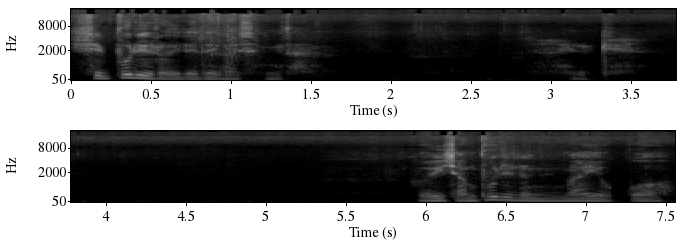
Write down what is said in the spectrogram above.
씨뿌리로 이래 돼가 있습니다. 자, 이렇게 거의 잔뿌리는 많이 없고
